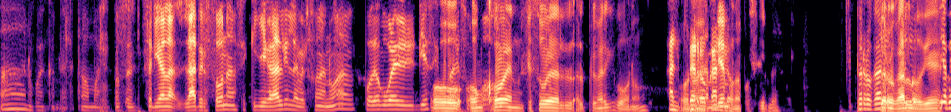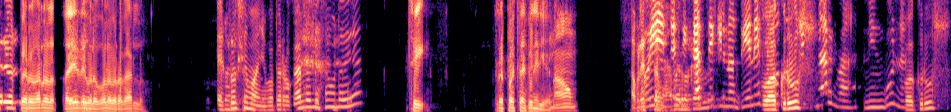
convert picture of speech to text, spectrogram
Ah, no pueden cambiarlo, estamos mal. Entonces, sería la, la persona, si es que llega alguien, la persona nueva, puede ocupar el 10. y O, eso o un joven que sube al, al primer equipo, ¿o ¿no? Al ¿O perro no, Carlos. ¿O no es posible? Perro Carlos. Perro Carlos, ¿tú? 10. Ya, pero el, Perro Carlos, la 10 de Colo Colo, Perro Carlos. el próximo año, ¿para Perro Carlos le dejamos la 10? Sí. Respuesta definitiva. No. Oye. ¿te Perro fijaste Carlos. que no tiene O a foto Cruz. de? Ninguna. ¿O a Cruz?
